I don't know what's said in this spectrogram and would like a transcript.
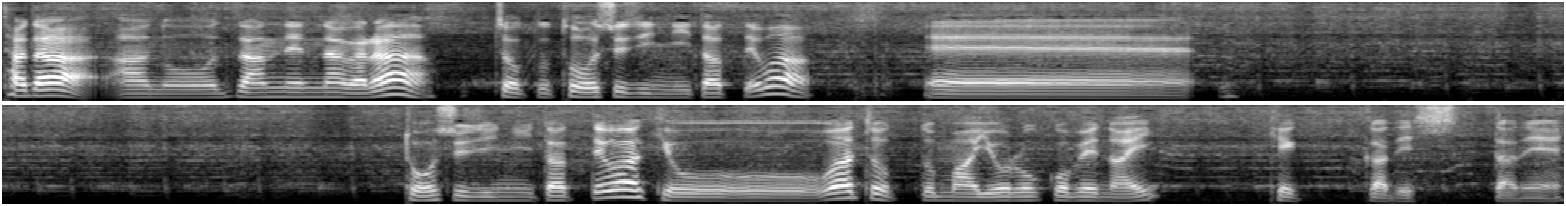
ただ、あの、残念ながら、ちょっと投手陣に至っては、えー、投手陣に至っては今日はちょっとまあ喜べない結果でしたね。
